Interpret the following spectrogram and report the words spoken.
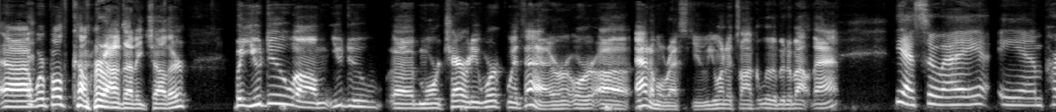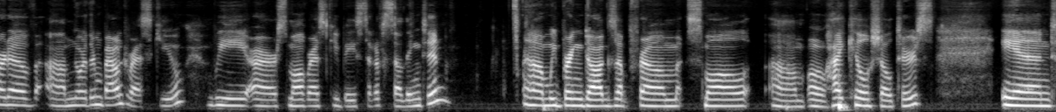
uh, we're both coming around on each other. But you do, um, you do uh, more charity work with that, or or uh, animal rescue. You want to talk a little bit about that? Yeah, so I am part of um, Northern Bound Rescue. We are a small rescue based out of Southington. Um, we bring dogs up from small, um, oh, high kill shelters and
